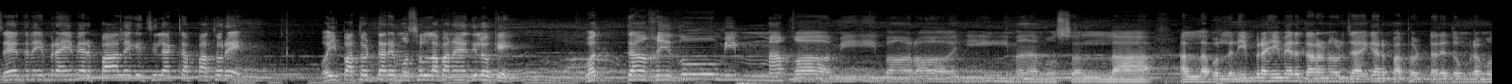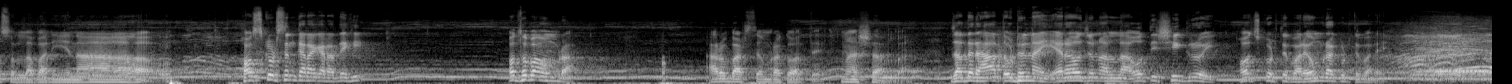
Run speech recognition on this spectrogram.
সৈয়দনা ইব্রাহিমের পা লেগেছিল একটা পাথরে। ওই পাথরটারে মুসল্লা বানায় দিল কে? আল্লাহ বললেন, ইব্রাহিমের দাঁড়ানোর জায়গার পাথরটারে তোমরা মুসল্লা বানিয়ে নাও। হজ করছেন কারা কারা? দেখি। অথবা উমরা। আরও বাড়ছে আমরা কতে মাশাআল্লাহ। যাদের হাত ওঠে নাই, এরাও যেন আল্লাহ অতি শীঘ্রই হজ করতে পারে ওমরা করতে পারে।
